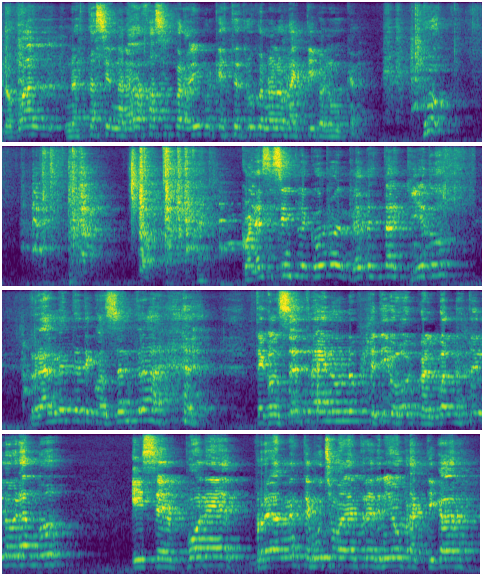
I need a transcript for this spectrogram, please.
Lo cual no está siendo nada fácil para mí porque este truco no lo practico nunca. Uh. Con ese simple cono, en vez de estar quieto, realmente te concentras te concentras en un objetivo con el cual no estoy logrando y se pone realmente mucho más entretenido practicar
